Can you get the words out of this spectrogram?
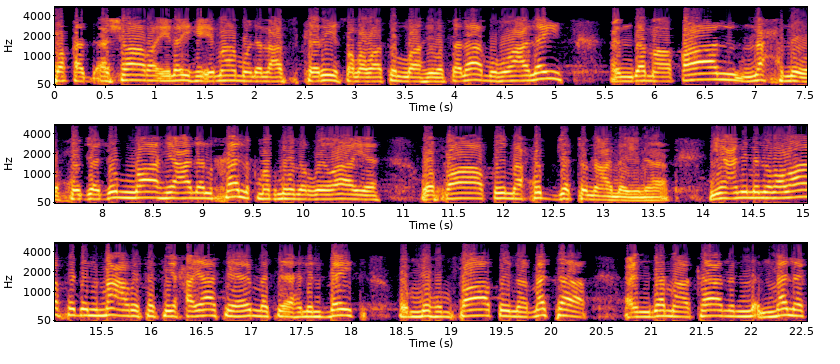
فقد أشار إليه إمامنا العسكري صلوات الله وسلامه عليه عندما قال نحن حجج الله على الخلق مضمون الرواية وفاطمة حجة علينا. يعني من روافد المعرفة في حياة أئمة أهل البيت أمهم فاطمة متى عندما كان الملك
